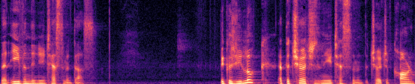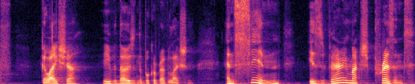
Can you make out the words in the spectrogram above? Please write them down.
than even the New Testament does. Because you look at the churches in the New Testament, the church of Corinth, Galatia, even those in the book of Revelation, and sin is very much present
